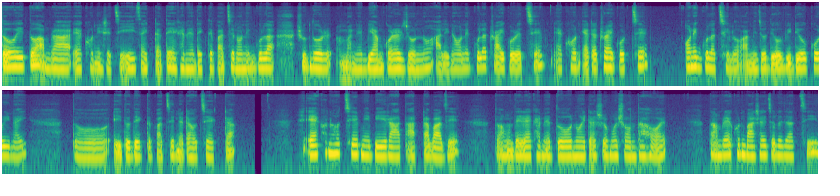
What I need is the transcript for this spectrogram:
তো এই তো আমরা এখন এসেছি এই সাইডটাতে এখানে দেখতে পাচ্ছেন অনেকগুলা সুন্দর মানে ব্যায়াম করার জন্য। আলিনা অনেকগুলা ট্রাই করেছে। এখন এটা ট্রাই করছে। অনেকগুলা ছিল। আমি যদিও ভিডিও করি নাই। তো এই তো দেখতে পাচ্ছেন এটা হচ্ছে একটা। এখন হচ্ছে মেবি রাত আটটা বাজে। তো আমাদের এখানে তো নয়টার সময় সন্ধ্যা হয়। তো আমরা এখন বাসায় চলে যাচ্ছি।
